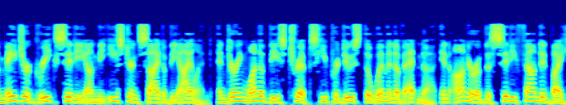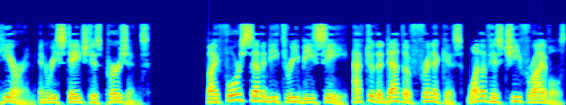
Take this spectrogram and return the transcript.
a major Greek city on the eastern side of the island, and during one of these trips he produced the women of Etna in honour of the city founded by Hieron and restaged his Persians. By 473 BC, after the death of Phrynichus, one of his chief rivals,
